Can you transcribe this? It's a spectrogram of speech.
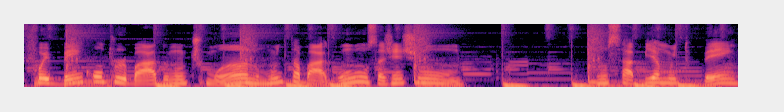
foi bem conturbado no último ano, muita bagunça, a gente não não sabia muito bem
